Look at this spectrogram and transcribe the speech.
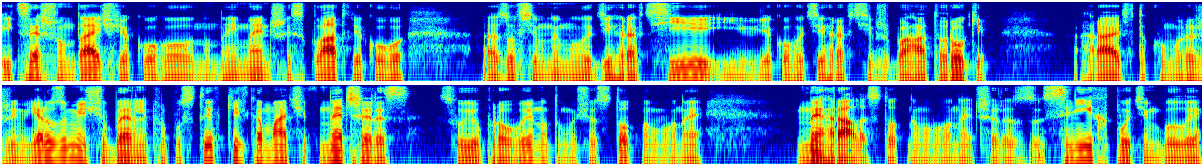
І це Шондайч, в якого ну, найменший склад, в якого е, зовсім не молоді гравці, і в якого ці гравці вже багато років грають в такому режимі. Я розумію, що Берлі пропустив кілька матчів не через свою провину, тому що з Тотном вони не грали з Тотнем вони через сніг, потім були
